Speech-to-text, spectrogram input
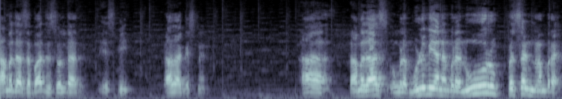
ராமதாஸை பார்த்து சொல்கிறார் எஸ்பி ராதாகிருஷ்ணன். ராமதாஸ் உங்களை முழுமையாக நம்புகிறேன் நூறு பெர்சன்ட் நம்புகிறேன்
